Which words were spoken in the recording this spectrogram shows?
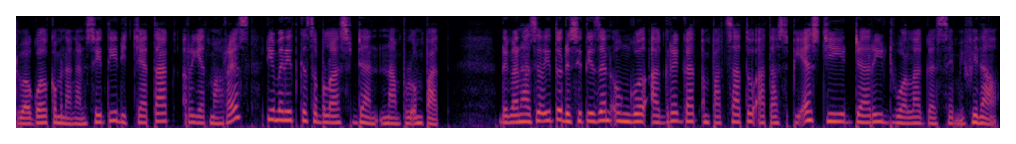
Dua gol kemenangan City dicetak Riyad Mahrez di menit ke-11 dan 64. Dengan hasil itu, The Citizen unggul agregat 4-1 atas PSG dari dua laga semifinal.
